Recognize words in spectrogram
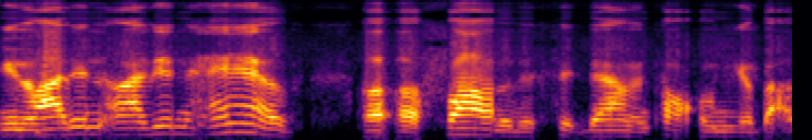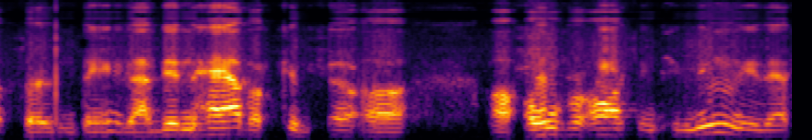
You know, I didn't I didn't have a, a father to sit down and talk to me about certain things. I didn't have a, a, a overarching community that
